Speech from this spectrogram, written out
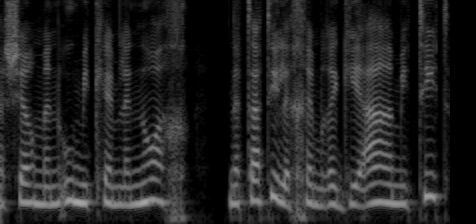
אשר מנעו מכם לנוח, נתתי לכם רגיעה אמיתית,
